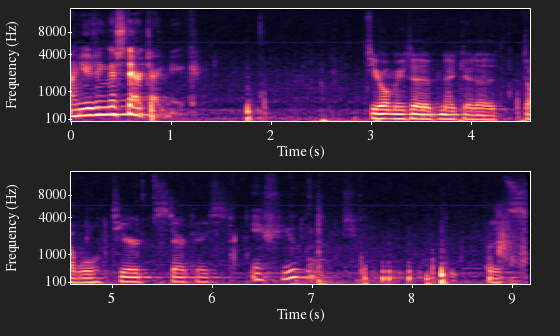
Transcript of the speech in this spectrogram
I'm using the stair technique. Do you want me to make it a double tiered staircase? If you want. But it's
